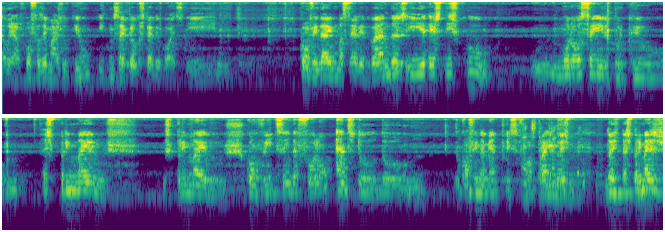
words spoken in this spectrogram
aliás, vou fazer mais do que um, e comecei pelo Stereo Boys. E convidei uma série de bandas e este disco demorou a sair porque o, as primeiros, os primeiros convites ainda foram antes do, do, do confinamento, por isso foram para em dois, dois, as primeiras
